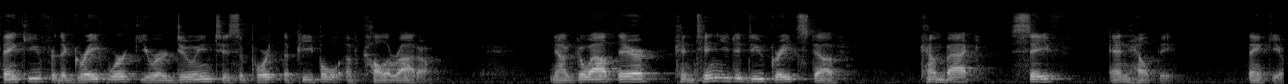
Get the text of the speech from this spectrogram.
Thank you for the great work you are doing to support the people of Colorado. Now go out there, continue to do great stuff, come back safe and healthy. Thank you.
